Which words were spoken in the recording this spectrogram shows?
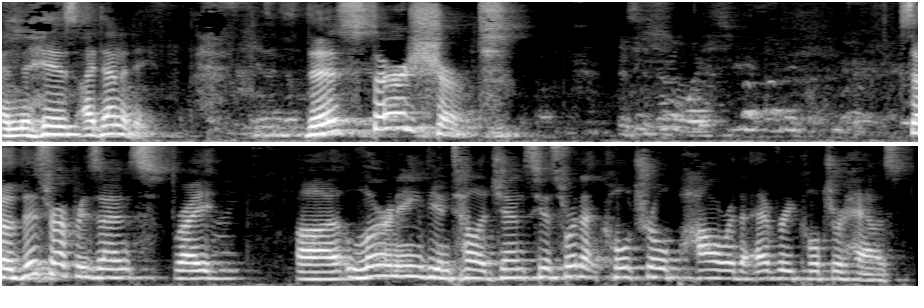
and his identity. This third shirt. So this represents, right, uh, learning, the intelligentsia, sort of that cultural power that every culture has,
